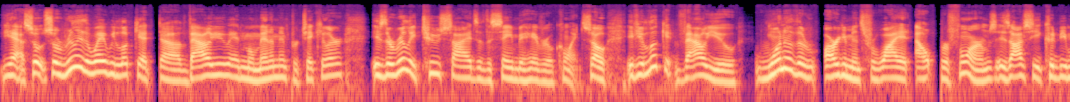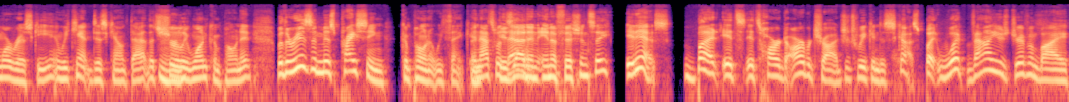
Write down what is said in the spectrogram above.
Yeah, so so really the way we look at uh, value and momentum in particular is they're really two sides of the same behavioral coin. So if you look at value, one of the arguments for why it outperforms is obviously it could be more risky, and we can't discount that. That's mm-hmm. surely one component, but there is a mispricing component we think, and that's what is that that an inefficiency? it is, but it's it's hard to arbitrage, which we can discuss. But what value is driven by,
